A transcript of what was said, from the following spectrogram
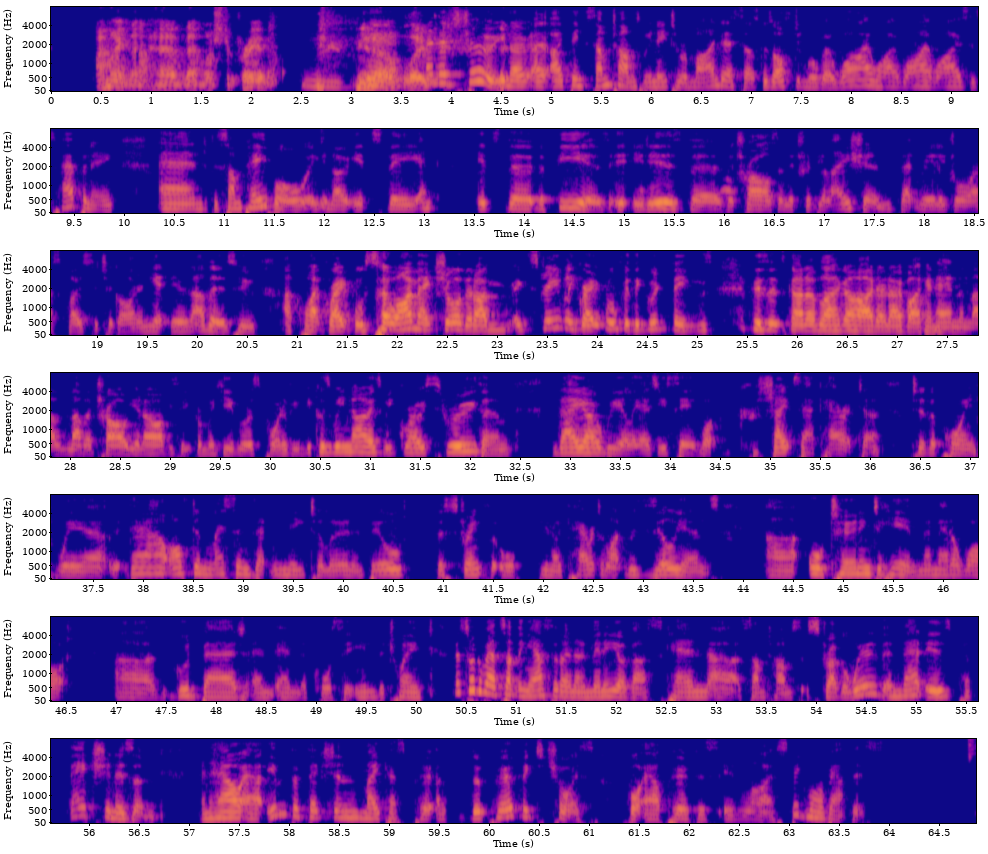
i might not have that much to pray about Mm, you yeah. know like and it's true. You know, I, I think sometimes we need to remind ourselves because often we'll go, why, why, why, why is this happening? And for some people, you know, it's the and it's the the fears. It, it is the the trials and the tribulations that really draw us closer to God. And yet there's others who are quite grateful. So I make sure that I'm extremely grateful for the good things because it's kind of like, oh, I don't know if I can handle another, another trial. You know, obviously from a humorous point of view, because we know as we grow through them they are really, as you said, what shapes our character to the point where there are often lessons that we need to learn and build the strength or, you know, character like resilience, uh, or turning to Him no matter what. Uh, good, bad, and, and of course the in between. Let's talk about something else that I know many of us can uh, sometimes struggle with, and that is perfectionism and how our imperfections make us per- uh, the perfect choice for our purpose in life. Speak more about this.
